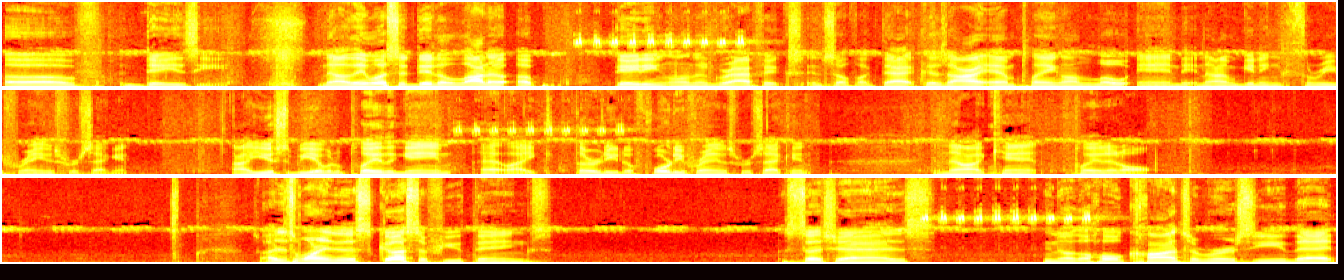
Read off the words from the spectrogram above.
of DayZ. Now they must have did a lot of updating on the graphics and stuff like that because I am playing on low end and I'm getting three frames per second. I used to be able to play the game at like 30 to 40 frames per second and now I can't play it at all. So I just wanted to discuss a few things such as you know the whole controversy that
